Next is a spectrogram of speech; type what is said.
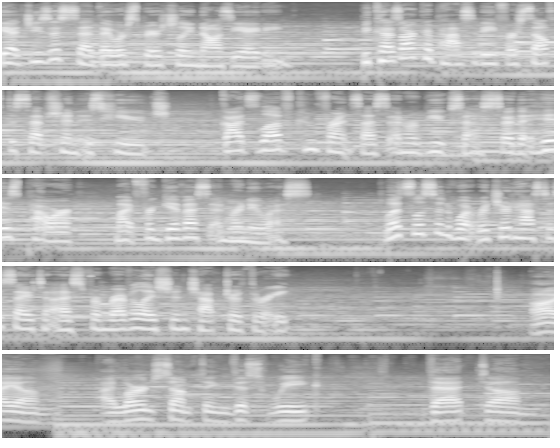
yet Jesus said they were spiritually nauseating. Because our capacity for self deception is huge, God's love confronts us and rebukes us so that His power might forgive us and renew us. Let's listen to what Richard has to say to us from Revelation chapter 3. I, um, I learned something this week that um,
